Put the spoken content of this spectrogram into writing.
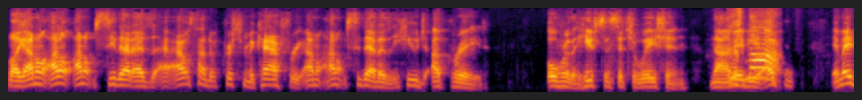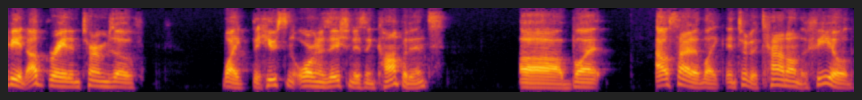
like I don't I don't I don't see that as outside of Christian McCaffrey. I don't I don't see that as a huge upgrade over the Houston situation. Now it may be up, it may be an upgrade in terms of like the Houston organization is incompetent uh, but outside of like in terms of talent on the field,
